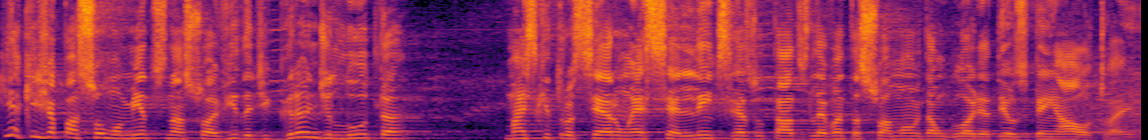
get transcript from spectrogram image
Quem aqui já passou momentos na sua vida de grande luta, mas que trouxeram excelentes resultados? Levanta sua mão e dá um glória a Deus bem alto aí.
